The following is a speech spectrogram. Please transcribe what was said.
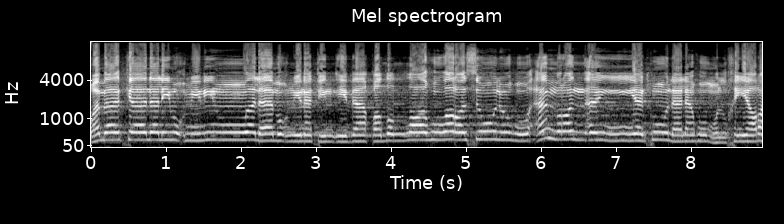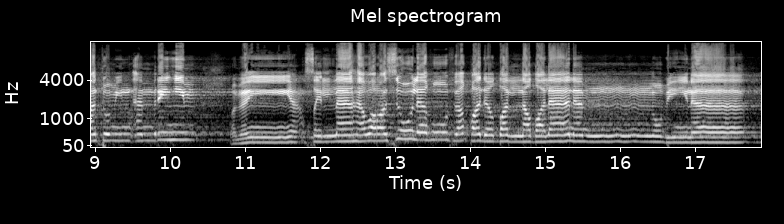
وما كان لمؤمن ولا مؤمنة إذا قضى الله ورسوله أمرا أن يكون لهم الخيرة من أمرهم. ومن يعص الله ورسوله فقد ضل ضلالا مبينا.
